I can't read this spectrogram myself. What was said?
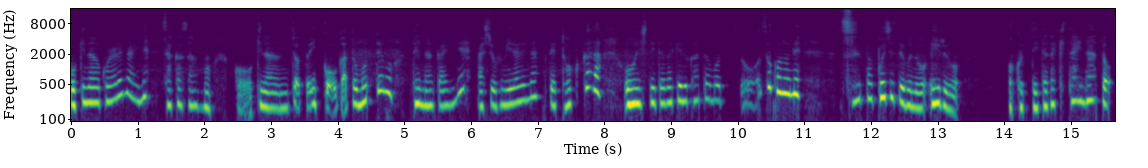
沖縄来られないね、坂さんも、こう、沖縄にちょっと行こうかと思っても、展覧会にね、足を踏み入れられなくて、遠くから応援していただける方も、そうそこのね、スーパーポジティブのエールを送っていただきたいなと。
